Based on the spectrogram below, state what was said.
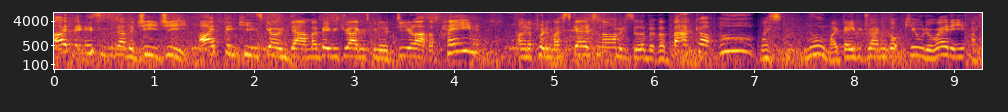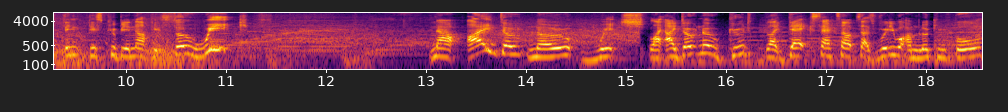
I think this is another GG. I think he's going down. My baby dragon's going to deal out the pain. I'm going to put in my skeleton army just a little bit of a backup. My, no, my baby dragon got killed already. I think this could be enough. It's so weak. Now, I don't know which, like, I don't know good, like, deck setups. That's really what I'm looking for.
